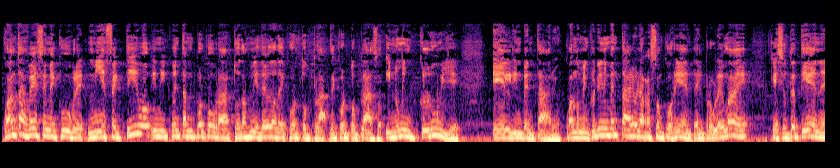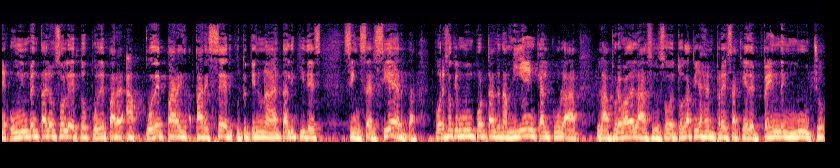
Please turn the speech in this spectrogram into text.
¿cuántas veces me cubre mi efectivo y mi cuenta por cobrar todas mis deudas de corto, de corto plazo? Y no me incluye el inventario. Cuando me incluye el inventario, la razón corriente. El problema es que si usted tiene un inventario obsoleto, puede, ah, puede parecer que usted tiene una alta liquidez sin ser cierta. Por eso que es muy importante también calcular la prueba del ácido, sobre todo aquellas empresas que dependen mucho,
